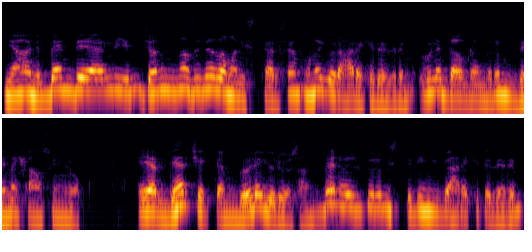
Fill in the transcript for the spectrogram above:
Yani ben değerliyim, canım nasıl ne zaman istersem ona göre hareket ederim, öyle davranırım deme şansın yok. Eğer gerçekten böyle görüyorsan, ben özgürüm istediğim gibi hareket ederim,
